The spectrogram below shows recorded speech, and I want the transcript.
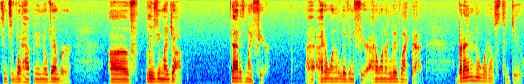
since of what happened in November, of losing my job. That is my fear. I, I don't want to live in fear. I don't want to live like that. But I don't know what else to do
